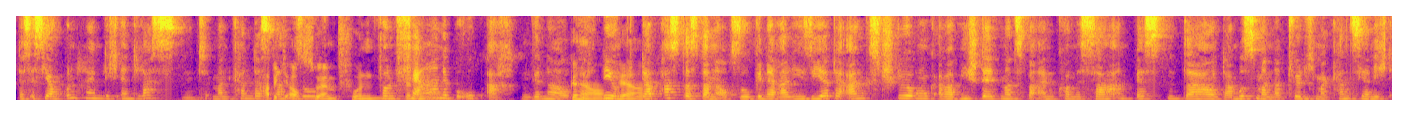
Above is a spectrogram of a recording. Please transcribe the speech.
das ist ja auch unheimlich entlastend. Man kann das Hab dann so, so von genau. ferne beobachten. Genau. genau nee, und ja. da passt das dann auch so generalisierte Angststörung. Aber wie stellt man es bei einem Kommissar am besten dar? Und da muss man natürlich, man kann es ja nicht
